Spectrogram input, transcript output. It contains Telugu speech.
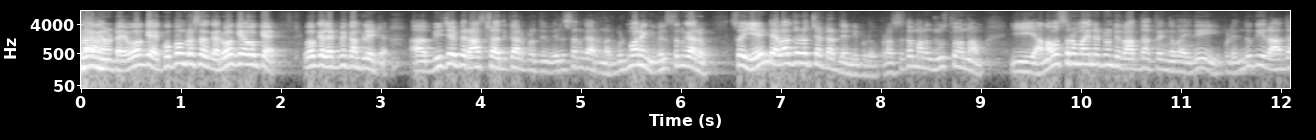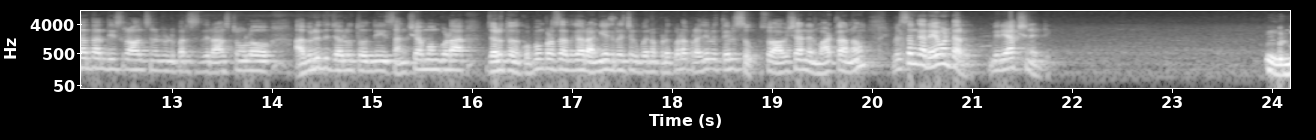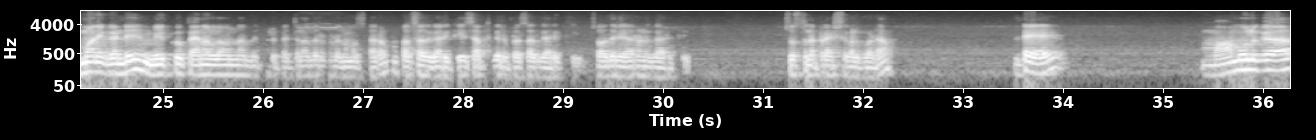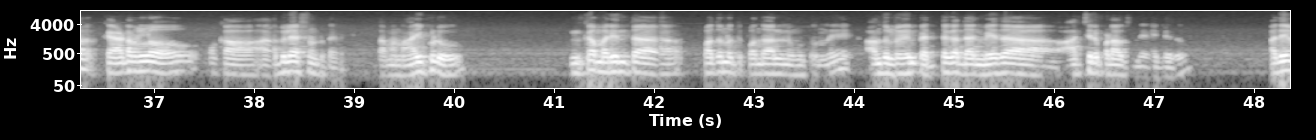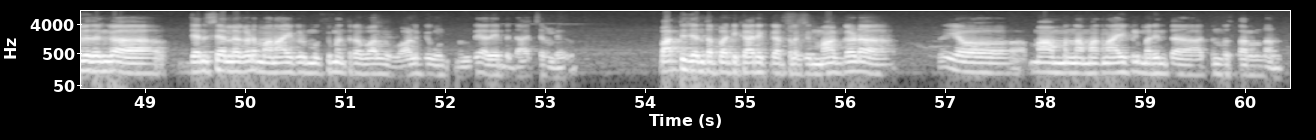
అలాగే ఉంటాయి. Okay Kuppam Prasad garu. Okay okay. Okay let me complete BJP రాష్ట్ర అధికార ప్రతినిధి విల్సన్ గారు ఉన్నారు. Good morning Wilson garu. So ఏంటి ఎలా చూడొచ్చు అంటారు దీన్ని ఇప్పుడు? ప్రస్తుతం మనం చూస్తూ ఉన్నాం. ఈ అనవసరమైనటువంటి రాద్ధాంతం కదా ఇది. ఇప్పుడు ఎందుకు ఈ రాద్ధాంతాన్ని తీసుకురావాల్సినటువంటి పరిస్థితి రాష్ట్రంలో అభివృద్ధి జరుగుతుంది సంక్షేమం కూడా జరుగుతుంది. కుప్పం ప్రసాద్ గారు అంగీకరించకపోయినప్పుడు కూడా ప్రజలకు తెలుసు. సో ఆ విషయాన్ని నేను మాట్లాడను. విల్సన్ గారు ఏమంటారు? మీ రియాక్షన్ ఏంటి? గుడ్ మార్నింగ్ అండి. మీకు ప్యానల్లో ఉన్న మిత్రులు పెద్దలందరూ కూడా నమస్కారం. ప్రసాద్ గారికి సప్తగిరి ప్రసాద్ గారికి చౌదరి అరుణ్ గారికి చూస్తున్న ప్రేక్షకులు కూడా. అంటే మామూలుగా కేడర్లో ఒక అభిలాష ఉంటుందండి. తమ నాయకుడు ఇంకా మరింత పదోన్నతి పొందాలని ఉంటుంది. అందులో ఏం పెద్దగా దాని మీద ఆశ్చర్యపడాల్సింది ఏం లేదు. అదేవిధంగా జనసేనలో కూడా మా నాయకుడు ముఖ్యమంత్రి అవ్వాలని వాళ్ళకి ఉంటుంది. అదేం పెద్ద ఆశ్చర్యం లేదు. భారతీయ జనతా పార్టీ కార్యకర్తలకి మాకు కూడా మా మన- మా నాయకులు మరింత అత్యున్నత స్థానంలో ఉన్నారు.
